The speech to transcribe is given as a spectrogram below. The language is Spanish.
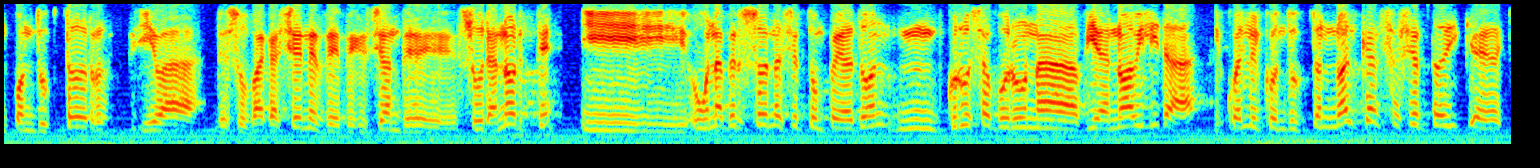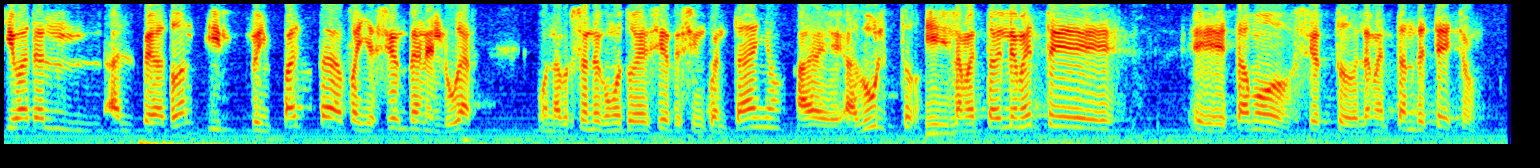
un conductor iba de sus vacaciones de dirección de sur a norte y una persona, ¿cierto? Un peatón mm, cruza por una vía no habilitada, el cual el conductor no alcanza, ¿cierto? A esquivar al, al peatón y lo impacta falleciendo en el lugar. Una persona, como tú decías, de 50 años, eh, adulto, y lamentablemente eh, estamos, ¿cierto?, lamentando este hecho.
